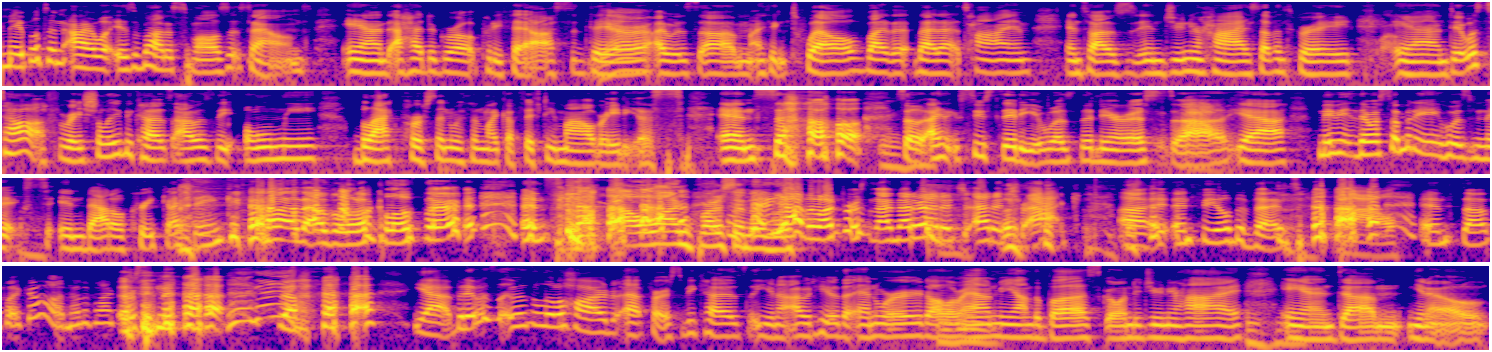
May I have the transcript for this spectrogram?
Mapleton, Iowa is about as small as it sounds, and I had to grow up pretty fast there. Yeah. I was, um, I think, 12 by the by that time, and so I was in junior high, seventh grade, and it was tough racially because I was the only black person within like a 50 mile radius, and so so I think Sioux City was the nearest. Wow. Uh, yeah, maybe there was somebody who was mixed in Battle Creek, I think. that was a little closer, and so. Uh, one person yeah, the one person I met her at a at a track uh, and field event. Wow. and so I was like, oh, another black person. so yeah, but it was it was a little hard at first because you know I would hear the N word all around me on the bus going to junior high, and um, you know.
